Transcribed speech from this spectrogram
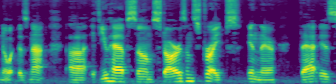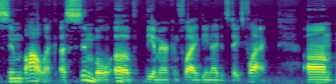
No, it does not. Uh, if you have some stars and stripes in there, that is symbolic, a symbol of the American flag, the United States flag. Um,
